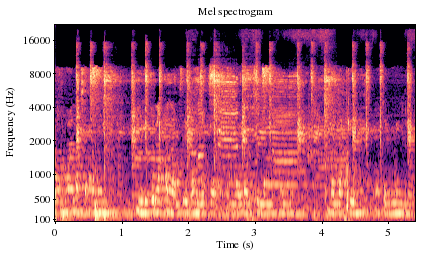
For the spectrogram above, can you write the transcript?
akong mahanap sa amin. Hindi ko lang alam sa ibang lugar mayroon silang ano, malaking watermelon.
